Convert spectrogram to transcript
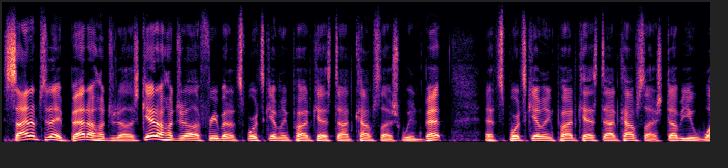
Sign up today, bet $100, get a $100 free bet at sportsgamblingpodcast.com slash wynnbet. That's sportsgamblingpodcast.com slash W-Y-N-N-B-E-T.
